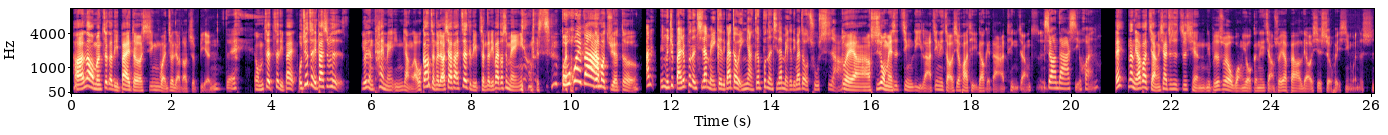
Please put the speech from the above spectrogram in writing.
好了，那我们这个礼拜的新闻就聊到这边。对，我们这这礼拜，我觉得这礼拜是不是有点太没营养了？我刚刚整个聊下来，这个礼整个礼拜都是没营养的新闻。不会吧？你有没有觉得啊？你们就本来就不能期待每一个礼拜都有营养，跟不能期待每个礼拜都有出事啊？对啊，其实我们也是尽力啦，尽力找一些话题聊给大家听，这样子，希望大家喜欢。哎，那你要不要讲一下？就是之前你不是说有网友跟你讲说要不要聊一些社会新闻的事？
